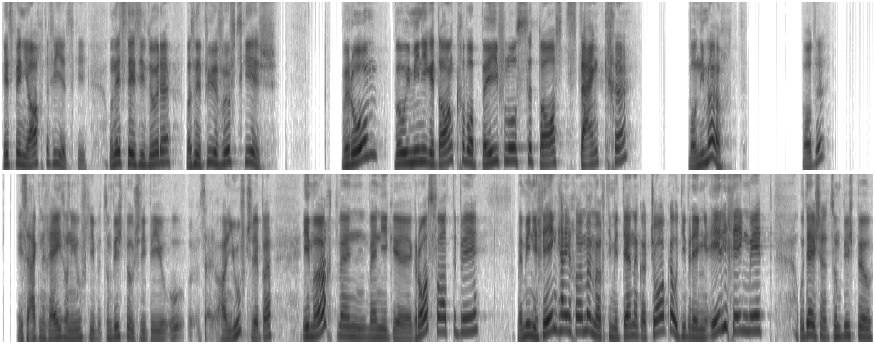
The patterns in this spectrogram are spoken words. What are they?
Jetzt bin ich 48. Und jetzt lese ich durch, was mit 55 ist. Warum? Weil ich meine Gedanken beeinflussen, das zu denken, was ich möchte. Oder? Ich sage nicht eins, was ich aufschreibe. Zum Beispiel schreibe ich, habe ich aufgeschrieben, ich möchte, wenn, wenn ich Großvater bin, wenn meine Kinder heimkommen, möchte ich mit denen joggen und die bringen ihre Kinder mit. Und dann ist zum Beispiel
